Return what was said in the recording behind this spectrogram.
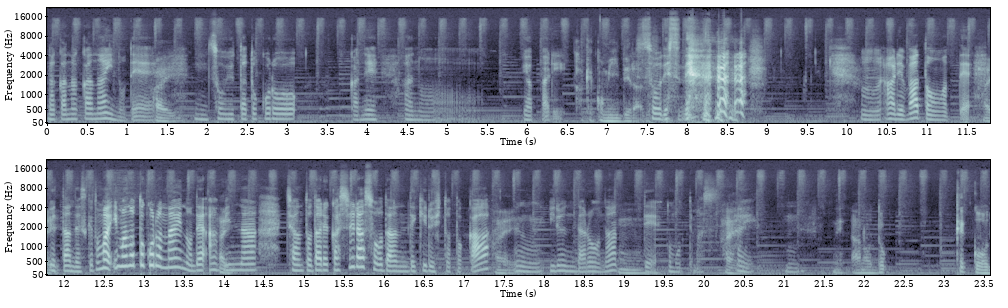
なかなかないので、はい。うん、そういったところがねあのー、やっぱり。駆け込み寺、ね、そうですね。うん、あればと思って言ったんですけど、はい、まあ、今のところないのであ、はい、みんなちゃんと誰かしら相談できる人とか、はい、うん、いるんだろうなって思ってます。はい、うん。ね、あのど結構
